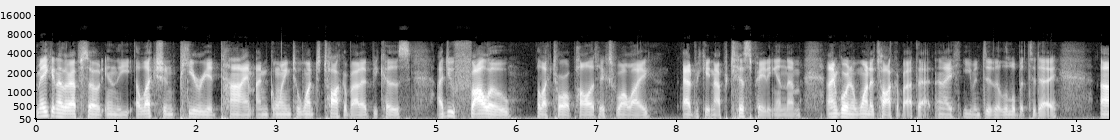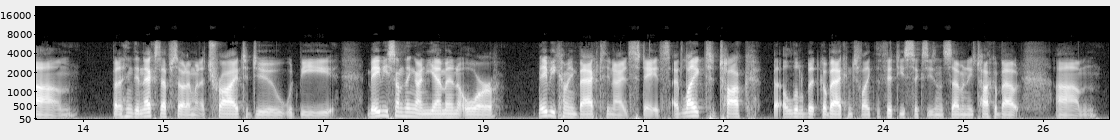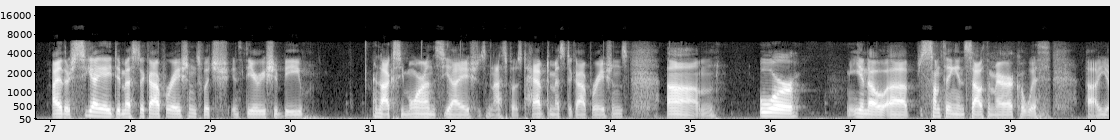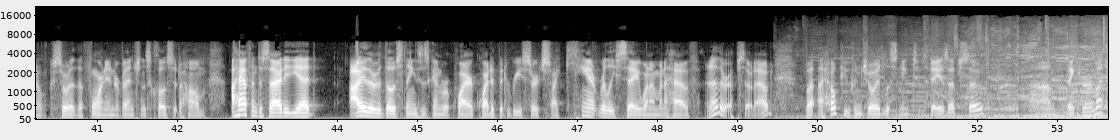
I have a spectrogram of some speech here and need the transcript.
make another episode in the election period time, I'm going to want to talk about it because I do follow electoral politics while I advocate not participating in them, and I'm going to want to talk about that. And I even did a little bit today. Um, but I think the next episode I'm going to try to do would be maybe something on Yemen or maybe coming back to the United States. I'd like to talk a little bit, go back into like the 50s, 60s, and 70s, talk about um, either CIA domestic operations, which in theory should be an oxymoron. The CIA is not supposed to have domestic operations, um, or you know uh, something in South America with uh, you know sort of the foreign interventions closer to home. I haven't decided yet either of those things is going to require quite a bit of research, so I can't really say when I'm going to have another episode out. But I hope you've enjoyed listening to today's episode. Um, thank you very much.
